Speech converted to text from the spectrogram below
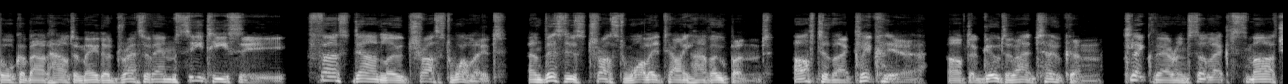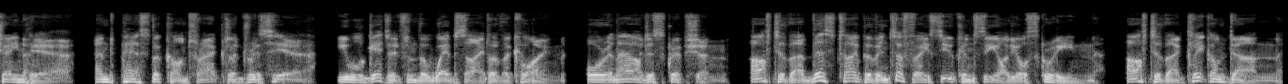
Talk about how to made address of MCTC. First download Trust Wallet. And this is Trust Wallet I have opened. After that click here. After go to add token. Click there and select smart chain here. And paste the contract address here. You will get it from the website of the coin. Or in our description. After that this type of interface you can see on your screen. After that click on done.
